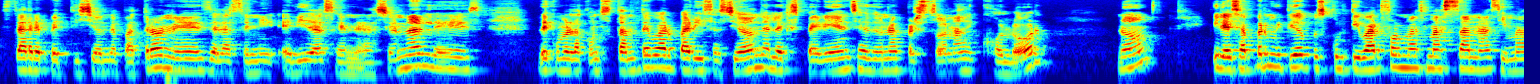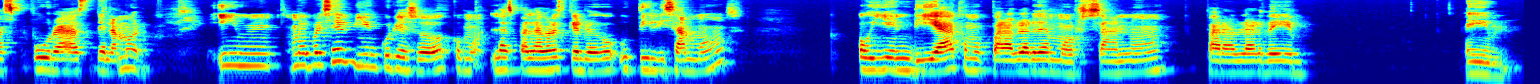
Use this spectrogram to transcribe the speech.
esta repetición de patrones, de las heridas generacionales, de como la constante barbarización de la experiencia de una persona de color, ¿no? y les ha permitido pues cultivar formas más sanas y más puras del amor. Y me parece bien curioso como las palabras que luego utilizamos hoy en día como para hablar de amor sano, para hablar de... Em,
